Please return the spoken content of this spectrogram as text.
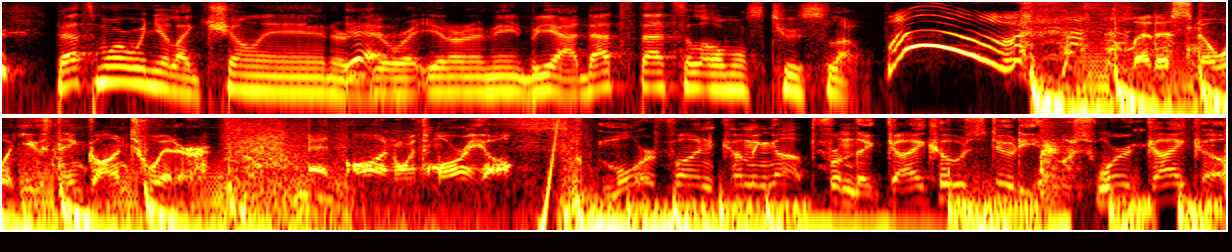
that's more when you're like chilling or Yeah. you're, you know what I mean. But yeah, that's that's almost too slow. Woo! Let us know what you think on Twitter at On with Mario. More fun coming up from the Geico Studios, where Geico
